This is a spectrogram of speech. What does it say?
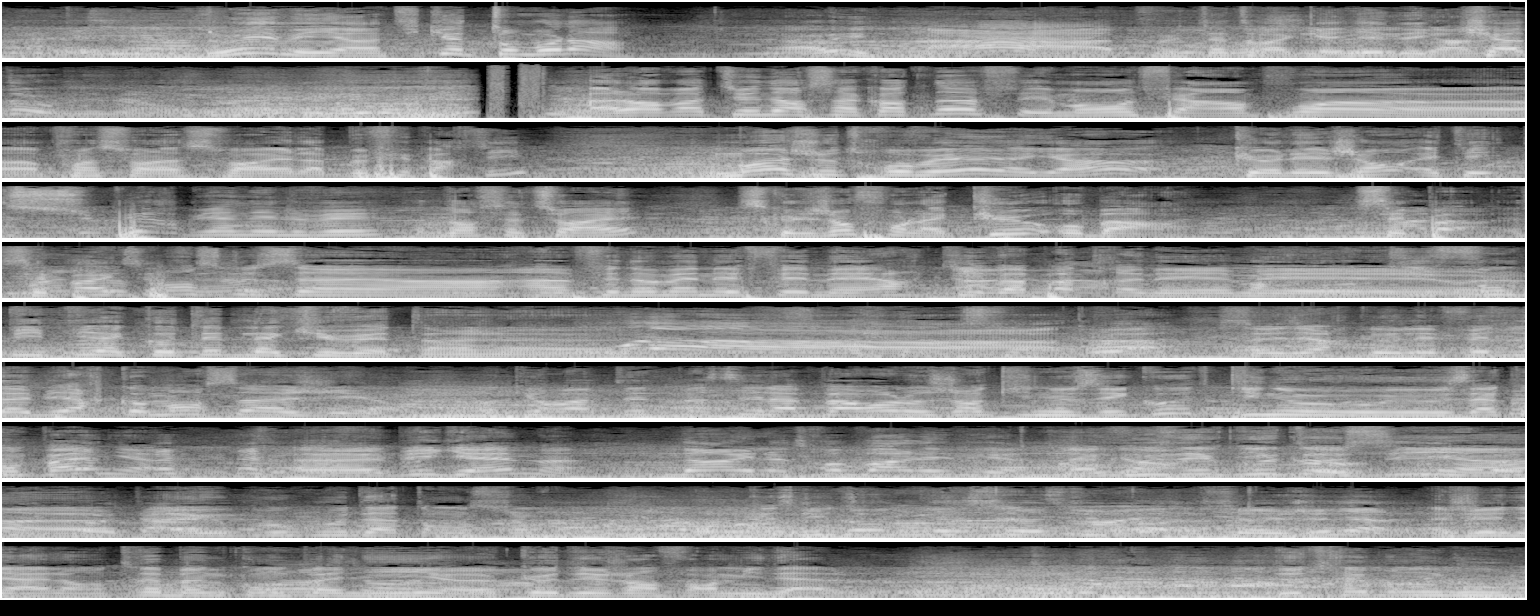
Oui, mais il y a un ticket de tombola. Ah oui. Ah, peut-être on va gagner des cadeaux. Alors 21h59, c'est le moment de faire un point, euh, un point sur la soirée, la Buffy Party. Moi, je trouvais, les gars, que les gens étaient super bien élevés dans cette soirée, parce que les gens font la queue au bar. C'est pas, c'est pas Je pense que c'est un, un phénomène éphémère qui va pas traîner, mais Ils font pipi à côté de la cuvette. Hein, je- Oula Ah, ça veut dire que l'effet de la bière commence à agir. Ok, on va peut-être passer la parole aux gens qui nous écoutent, qui nous accompagnent. Euh, Big M. Non, il a trop parlé, bien. On vous écoute Nico. aussi, hein, avec beaucoup d'attention. C'est génial. Génial, en très bonne compagnie, euh, que des gens formidables. De très bon goût.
